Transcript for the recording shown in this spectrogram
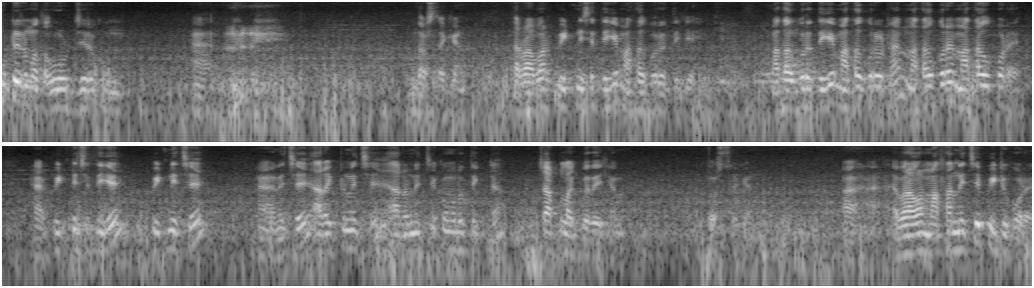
উটের মতো, উট যেরকম। হ্যাঁ। দশ সেকেন্ড তারপর আবার পিঠ নিচের দিকে, মাথা উপরের দিকে। মাথা উপরের দিকে, মাথা উপরে ওঠান, মাথা উপরে মাথা উপরে। হ্যাঁ পিঠ নিচের দিকে, পিঠ নিচে হ্যাঁ নিচে আর একটু নিচে আরও নিচে কোমরের দিকটা, চাপ লাগবে দেখেন। দশ সেকেন্ড হ্যাঁ হ্যাঁ। এবার আমার মাথার নিচে পিঠ উপরে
